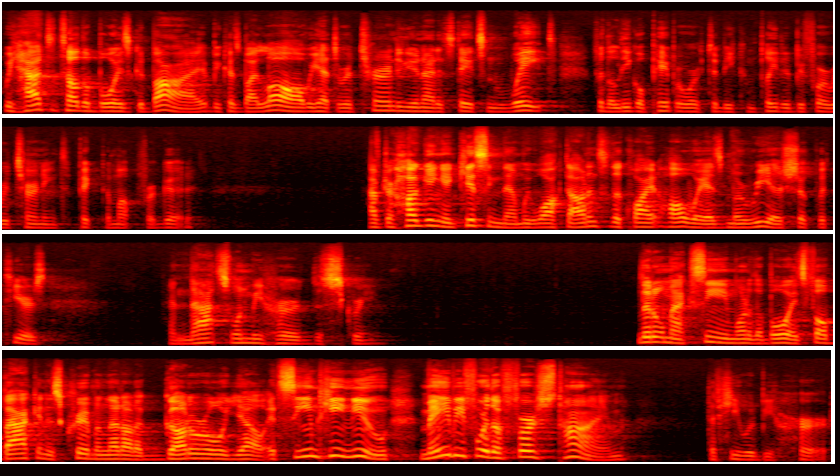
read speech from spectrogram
we had to tell the boys goodbye because by law we had to return to the United States and wait for the legal paperwork to be completed before returning to pick them up for good. After hugging and kissing them, we walked out into the quiet hallway as Maria shook with tears. And that's when we heard the scream. Little Maxime, one of the boys, fell back in his crib and let out a guttural yell. It seemed he knew, maybe for the first time, that he would be heard.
